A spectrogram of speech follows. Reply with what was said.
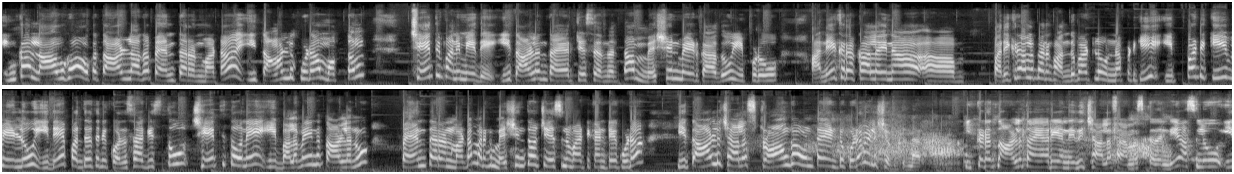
ఇంకా లావుగా ఒక తాళ్ళాగా పెంతారనమాట ఈ తాళ్ళు కూడా మొత్తం చేతి పని మీదే. ఈ తాళ్ళను తయారు చేసేదంతా మెషిన్ మేడ్ కాదు. ఇప్పుడు అనేక రకాలైన ఆ, పరికరాలు మనకు అందుబాటులో ఉన్నప్పటికీ ఇప్పటికీ వీళ్ళు ఇదే పద్ధతిని కొనసాగిస్తూ చేతితోనే ఈ బలమైన తాళ్ళను పేంతారనమాట మనకి మెషిన్తో చేసిన వాటికంటే కూడా ఈ తాళ్ళు చాలా స్ట్రాంగ్గా ఉంటాయంటూ కూడా వీళ్ళు చెబుతున్నారు. ఇక్కడ తాళ్ళ తయారీ అనేది చాలా ఫేమస్ కదండి. అసలు ఈ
